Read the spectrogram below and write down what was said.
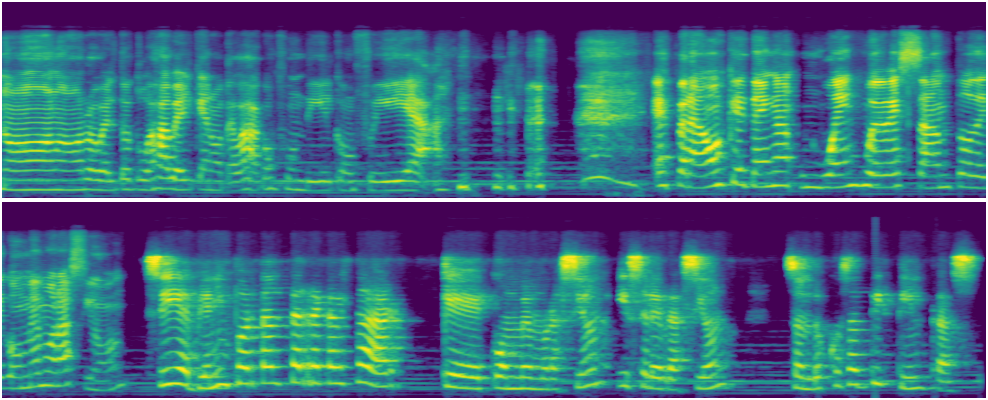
No, no, Roberto, tú vas a ver que no te vas a confundir, confía. Esperamos que tengan un buen jueves santo de conmemoración. Sí, es bien importante recalcar que conmemoración y celebración son dos cosas distintas.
